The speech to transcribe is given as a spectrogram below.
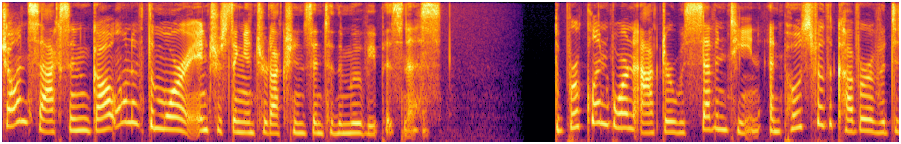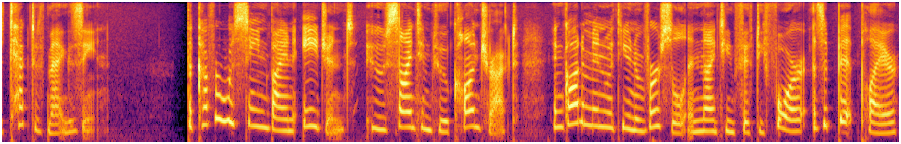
John Saxon got one of the more interesting introductions into the movie business. The Brooklyn born actor was 17 and posed for the cover of a detective magazine. The cover was seen by an agent who signed him to a contract and got him in with Universal in 1954 as a bit player,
